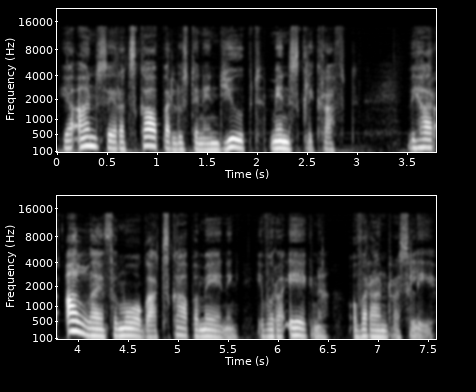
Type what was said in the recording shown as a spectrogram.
Jag anser att skaparlusten är en djupt mänsklig kraft. Vi har alla en förmåga att skapa mening i våra egna och varandras liv.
